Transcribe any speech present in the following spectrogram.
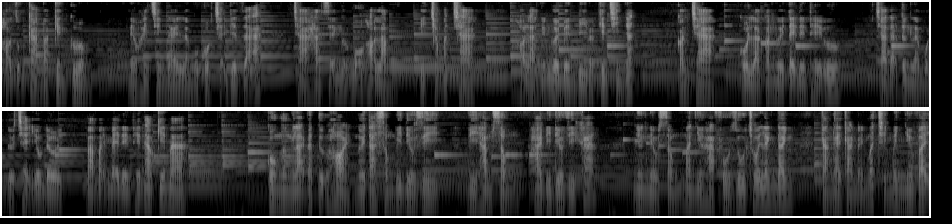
họ dũng cảm và kiên cường. Nếu hành trình này là một cuộc chạy việt dã, Trà hẳn sẽ ngưỡng mộ họ lắm vì trong mắt Trà, họ là những người bền bỉ và kiên trì nhất. Còn Trà, cô là con người tệ đến thế ư? Trà đã từng là một đứa trẻ yêu đời và mạnh mẽ đến thế nào kia mà. Cô ngừng lại và tự hỏi người ta sống vì điều gì, vì ham sống hay vì điều gì khác. Nhưng nếu sống mà như Hà Phù Du trôi lênh đênh, càng ngày càng đánh mất chính mình như vậy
